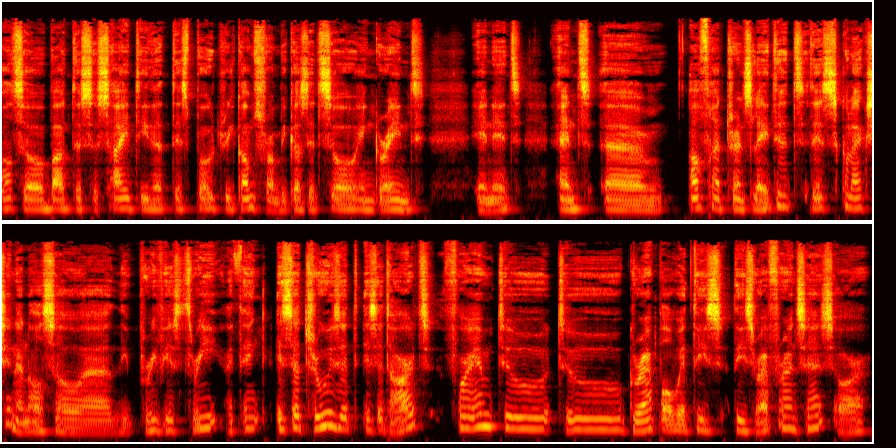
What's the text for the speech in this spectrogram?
also about the society that this poetry comes from because it's so ingrained in it. And um, Alfred translated this collection and also uh, the previous three, I think. Is that true? Is it is it hard for him to to grapple with these these references or?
